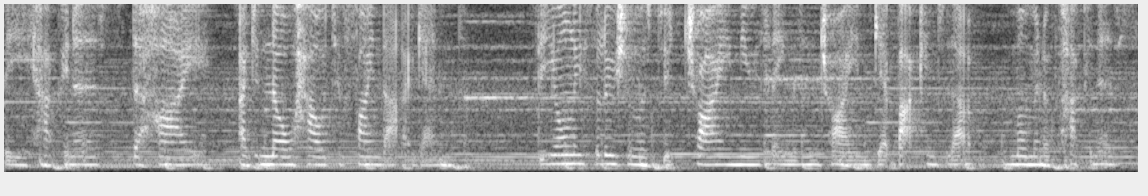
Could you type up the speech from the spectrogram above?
the happiness, the high. I didn't know how to find that again the only solution was to try new things and try and get back into that moment of happiness.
